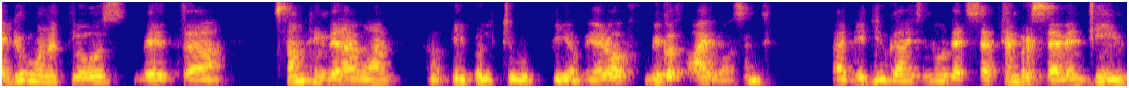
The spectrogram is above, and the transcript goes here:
I do want to close with uh, something that I want uh, people to be aware of because I wasn't. Uh, did you guys know that September 17th,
